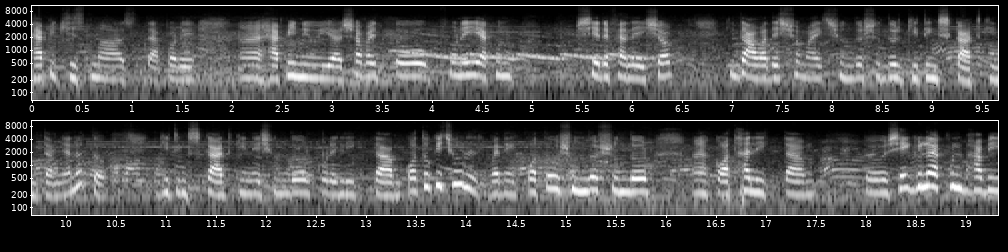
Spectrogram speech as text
হ্যাপি খ্রিস্টমাস, তারপরে হ্যাপি নিউ ইয়ার, সবাই তো ফোনেই এখন সেরে ফেলে এইসব। কিন্তু আমাদের সময় সুন্দর সুন্দর গ্রিটিংস কার্ড কিনতাম, জানো তো? গ্রিটিংস কার্ড কিনে সুন্দর করে লিখতাম, কত কিছু মানে কত সুন্দর সুন্দর কথা লিখতাম। তো সেইগুলো এখন ভাবি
